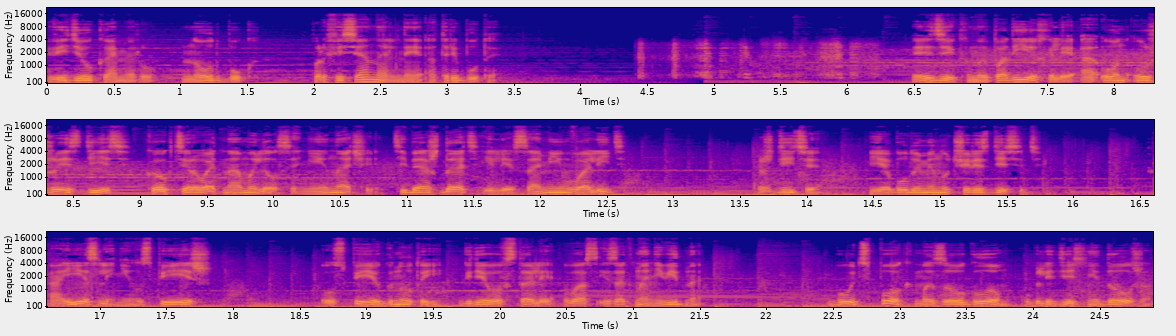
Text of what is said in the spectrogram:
видеокамеру, ноутбук, профессиональные атрибуты. «Эдик, мы подъехали, а он уже здесь. Когти рвать намылился, не иначе. Тебя ждать или самим валить?» «Ждите, я буду минут через десять». «А если не успеешь?» «Успею, гнутый. Где вы встали? Вас из окна не видно?» «Будь спок, мы за углом, углядеть не должен.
